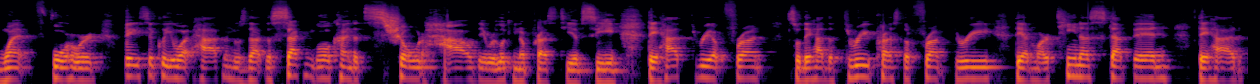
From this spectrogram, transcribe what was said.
went forward. Basically, what happened was that the second goal kind of showed how they were looking to press TFC. They had three up front, so they had the three press the front three. They had Martinez step in. They had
